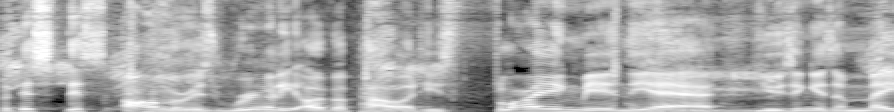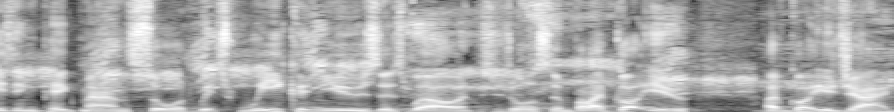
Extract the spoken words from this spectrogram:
But this this armor is really overpowered. He's flying me in the air using his amazing pigman sword, which we can use as well. And this is awesome. But I've got you. I've got you, Jack.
